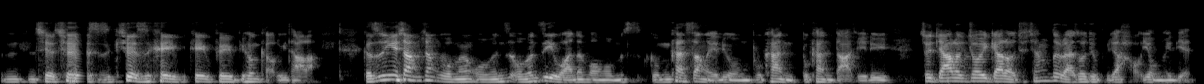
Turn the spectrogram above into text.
嗯确确实确实可以可以可以不用考虑他了。可是因为像像我们我们我们自己玩的盟，我们我们看上垒率，我们不看不看打击率，所以加了 Joey Gallo 就相对来说就比较好用一点。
